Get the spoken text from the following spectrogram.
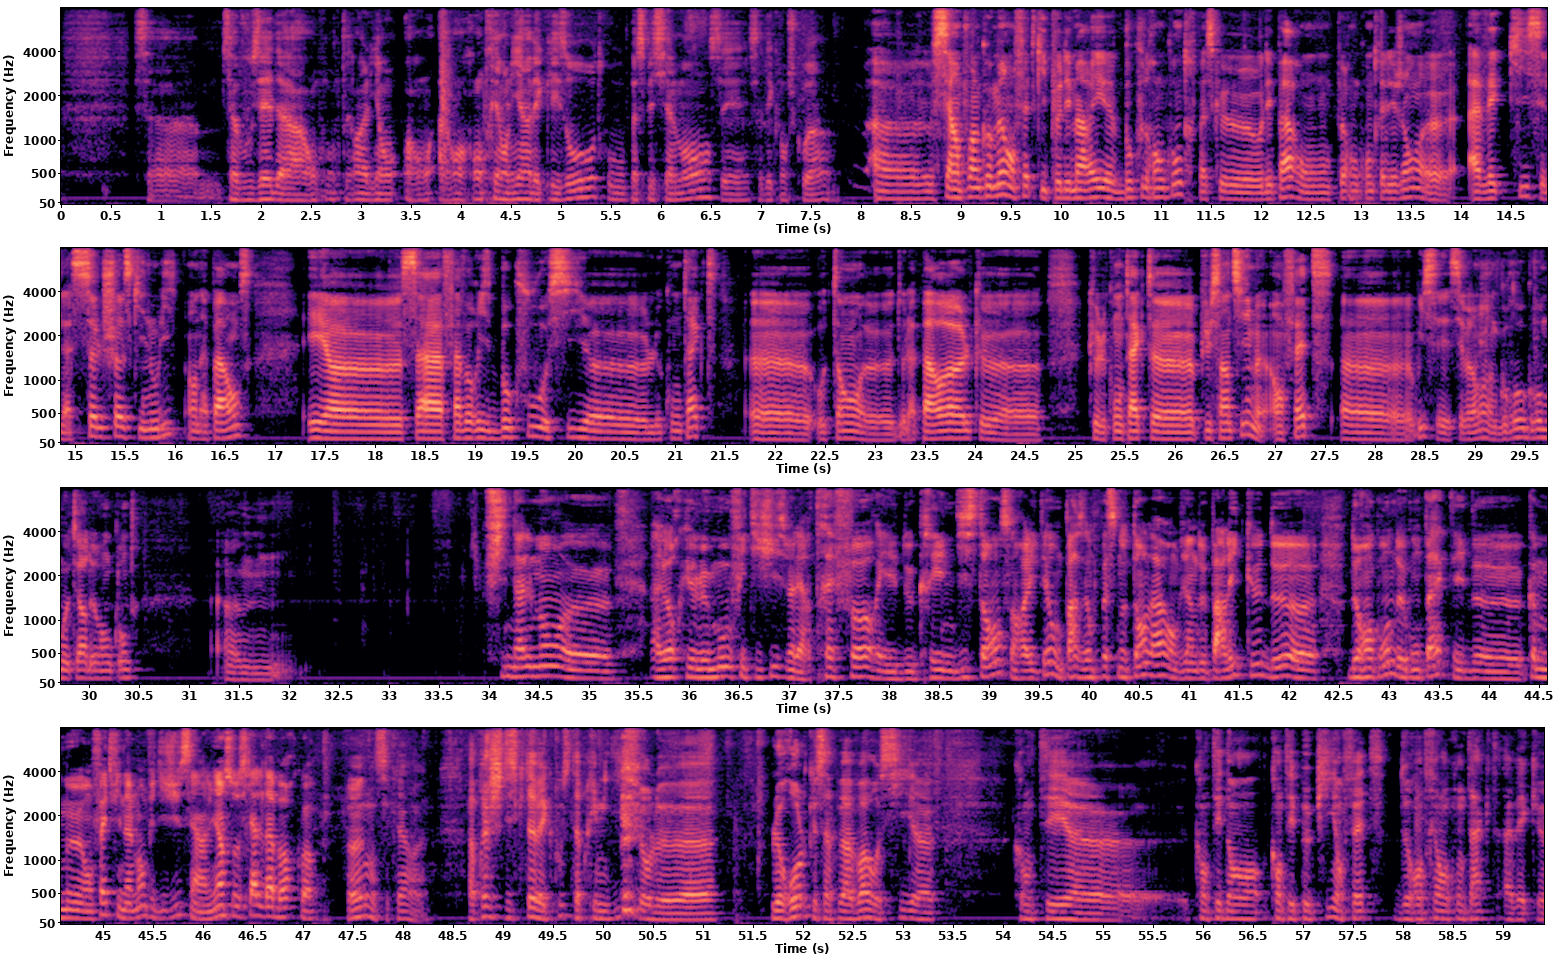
ça, vous aide à, rencontrer un lien, à rentrer en lien avec les autres ou pas spécialement Ça déclenche quoi? Euh, c'est un point commun en fait qui peut démarrer beaucoup de rencontres parce que au départ on peut rencontrer des gens euh, avec qui c'est la seule chose qui nous lie en apparence et euh, ça favorise beaucoup aussi euh, le contact euh, autant de la parole que que le contact plus intime. En fait oui c'est vraiment un gros gros moteur de rencontre Finalement, euh, alors que le mot fétichisme a l'air très fort et de créer une distance, en réalité, on passe, on passe nos temps là, on vient de parler que de, euh, de rencontres, de contacts et de. Comme euh, en fait, finalement, fétichisme, c'est un lien social d'abord, quoi. Ouais, non, c'est clair. Après, j'ai discuté avec Lou cet après-midi sur le, le rôle que ça peut avoir aussi quand t'es quand t'es dans quand en fait, de rentrer en contact avec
